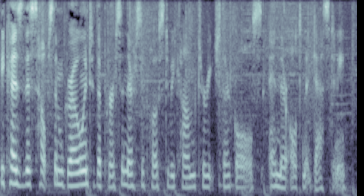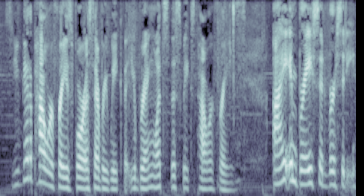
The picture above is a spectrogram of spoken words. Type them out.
because this helps them grow into the person they're supposed to become to reach their goals and their ultimate destiny. So you've a power phrase for us every week that you bring. What's this week's power phrase? I embrace adversity.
